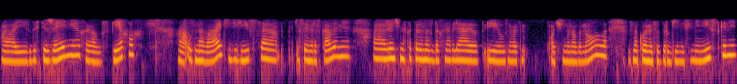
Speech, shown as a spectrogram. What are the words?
о их достижениях, о успехах, а, узнавать, делиться своими рассказами о женщинах, которые нас вдохновляют, и узнавать очень много нового, знакомиться с другими феминистками,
